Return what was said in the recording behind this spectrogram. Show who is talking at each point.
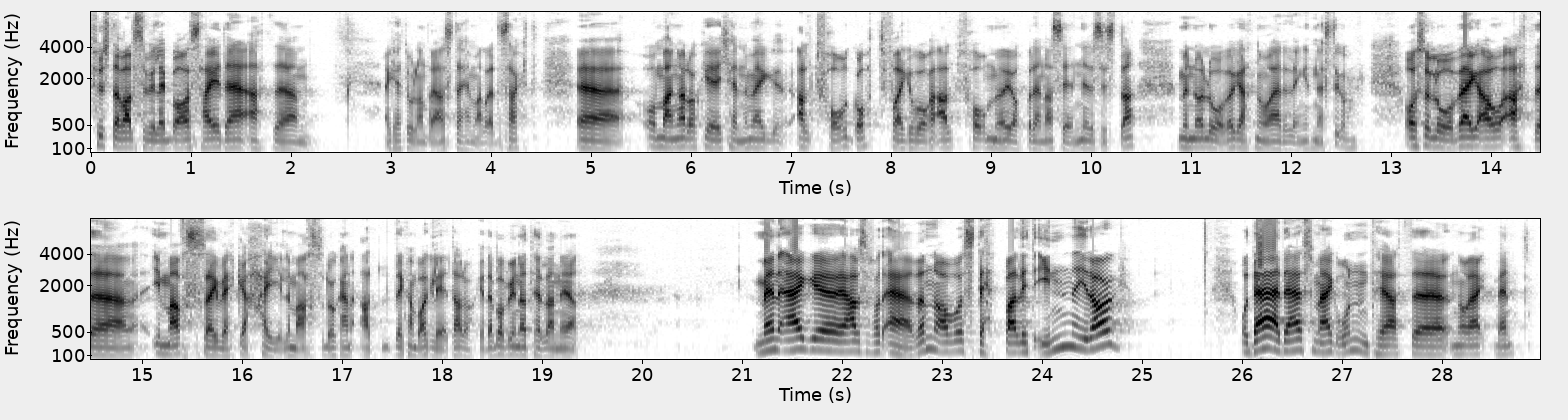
Speaker 1: Først av alt så vil jeg bare si det at eh, Jeg heter Ole Andreas, det har vi allerede sagt. Eh, og Mange av dere kjenner meg altfor godt, for jeg har vært altfor mye oppe på denne scenen i det siste. Men nå lover jeg at nå er det lenge til neste gang. Og så lover jeg òg at eh, i mars er jeg vekke hele mars. og kan Det kan bare glede dere. Det er bare å begynne å telle ned. Men jeg eh, har altså fått æren av å steppe litt inn i dag. Og det er det som er grunnen til at eh, når jeg Vent.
